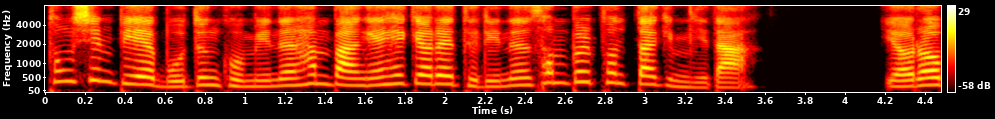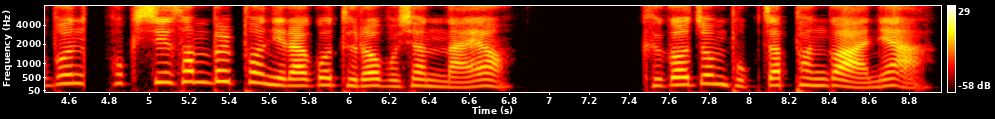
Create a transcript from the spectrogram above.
통신비의 모든 고민을 한 방에 해결해 드리는 선불폰 딱입니다. 여러분 혹시 선불폰이라고 들어보셨나요? 그거 좀 복잡한 거 아니야?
